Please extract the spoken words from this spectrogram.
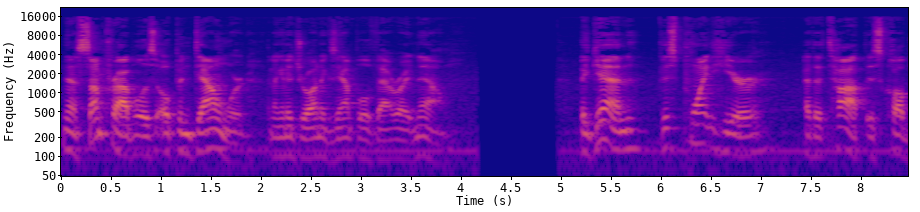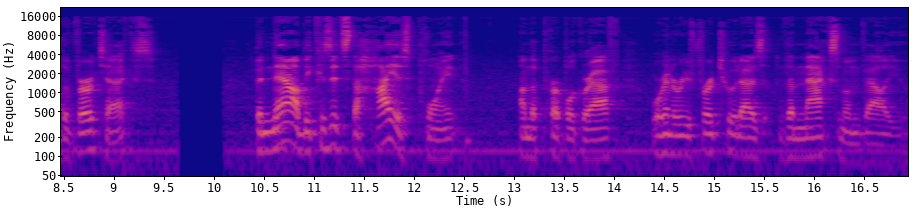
Now, some parabolas open downward, and I'm going to draw an example of that right now. Again, this point here at the top is called the vertex, but now because it's the highest point on the purple graph, we're going to refer to it as the maximum value.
